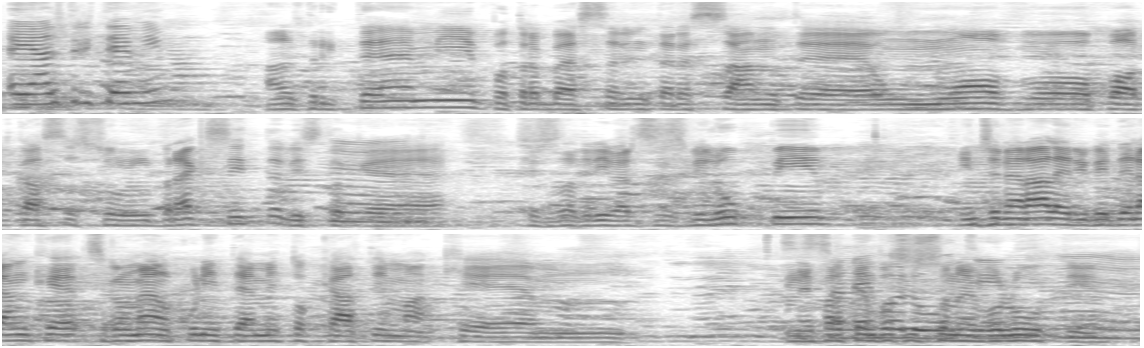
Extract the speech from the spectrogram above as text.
e altri temi? Altri temi potrebbe essere interessante un nuovo podcast sul Brexit, visto Mm. che ci sono stati diversi sviluppi. In generale, rivedere anche, secondo me, alcuni temi toccati, ma che mm, Si nel frattempo si sono evoluti. evoluti.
